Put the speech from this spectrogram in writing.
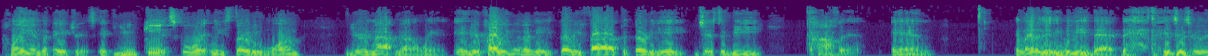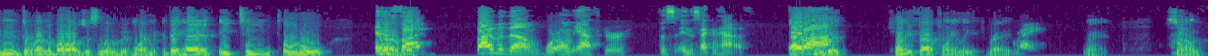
playing the Patriots. If you can't score at least 31, you're not going to win. And you're probably going to need 35 to 38 just to be confident. And Atlanta didn't even need that. they just really needed to run the ball just a little bit more. They had 18 total. And uh, five, five of them were only after the, in the second half. After five. the 25 point lead. Right. Right. Right. So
